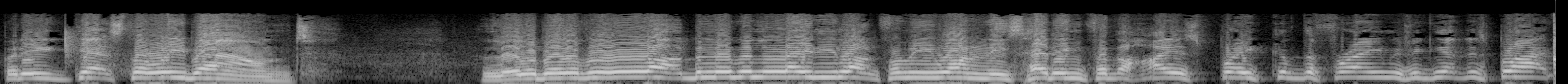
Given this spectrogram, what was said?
But he gets the rebound. A little bit of luck, a little bit of lady luck for me one, and he's heading for the highest break of the frame if he can get this black.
